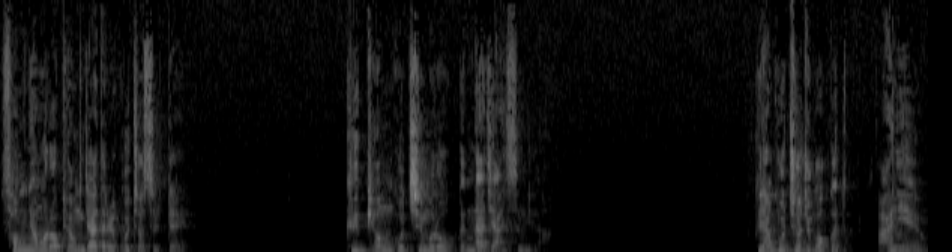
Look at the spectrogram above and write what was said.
성령으로 병자들을 고쳤을 때 그 병 고침으로 끝나지 않습니다. 그냥 고쳐주고 끝 아니에요.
